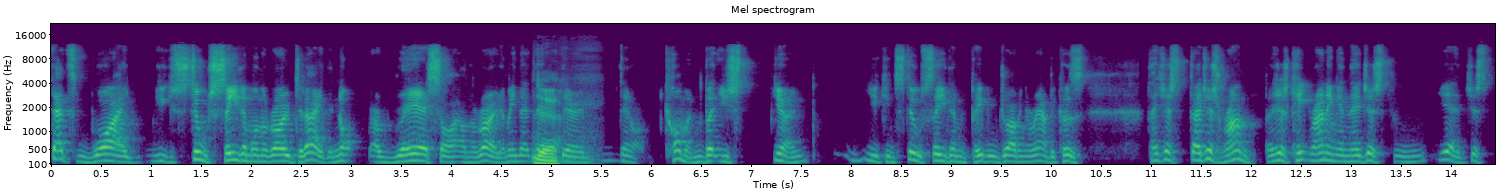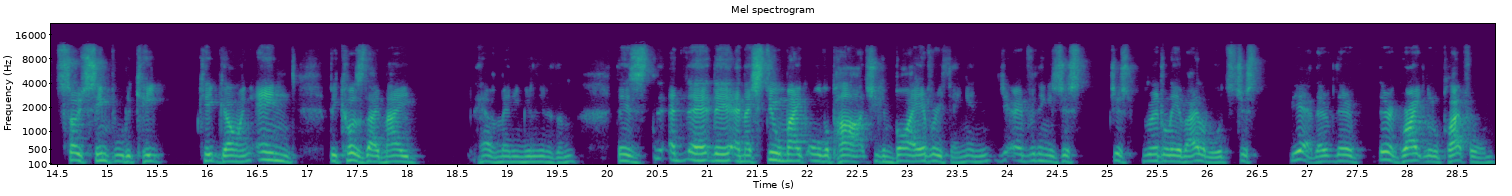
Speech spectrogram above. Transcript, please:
that's why you still see them on the road today. They're not a rare sight on the road. I mean, they're they're, Yeah. they're, they're not common, but you you know you can still see them people driving around because they just they just run. They just keep running, and they're just yeah, just so simple to keep keep going. And because they made however many million of them, there's they're, they're, and they still make all the parts. You can buy everything, and everything is just just readily available. It's just yeah, they're they're they're a great little platform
